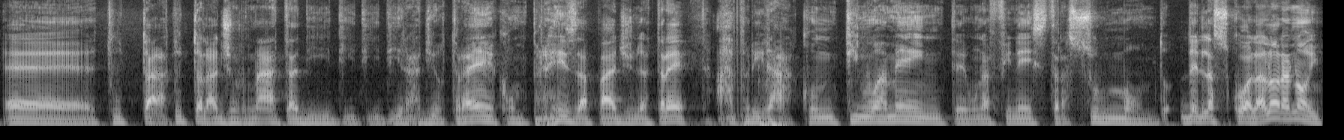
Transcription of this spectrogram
eh, tutta, tutta, la giornata di, di, di Radio 3, compresa pagina 3, aprirà continuamente una finestra sul mondo della scuola. Allora noi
